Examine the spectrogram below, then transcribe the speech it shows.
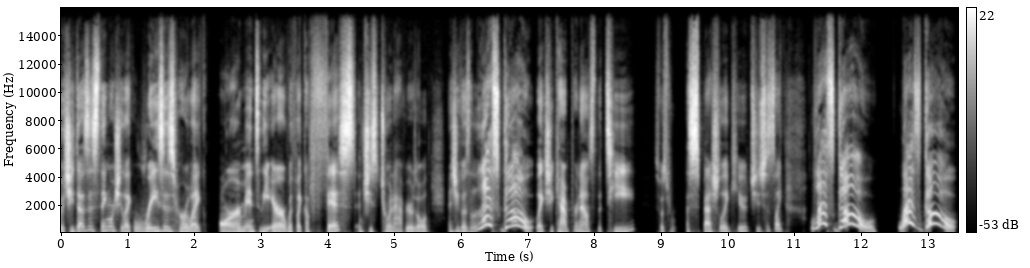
but she does this thing where she like raises her like arm into the air with like a fist, and she's two and a half years old, and she goes, "Let's go!" Like she can't pronounce the T, so it's especially cute. She's just like, "Let's go, let's go,"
